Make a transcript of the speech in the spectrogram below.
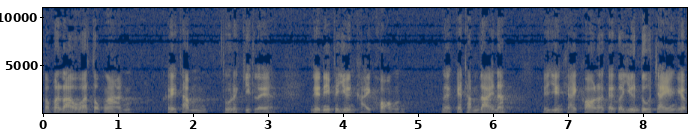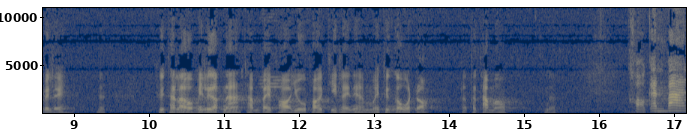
ก็มาเล่าว่าตกงาน เคยทำธุรกิจเลยอะ เดี๋ยวนี้ไปยืนขายของนะแกทำได้นะไปยืนขายของแล้วแกก็ยืนดูใจของแกไปเลยนะคือถ้าเราไม่เลือกนะทำไปพออยู่พอกินอะไรเนี่ย ไม่ถึงก็อดหรอกแล้วก็ทำเอานะขอกันบ้าน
